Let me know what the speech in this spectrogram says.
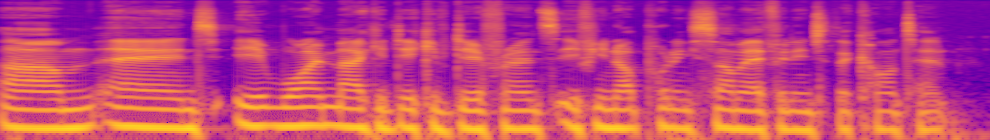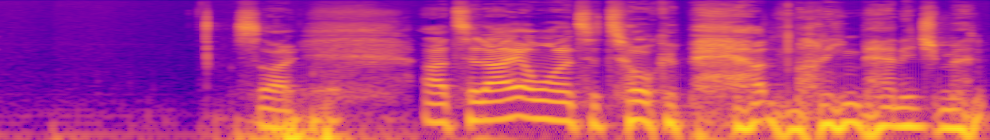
Um, and it won't make a dick of difference if you're not putting some effort into the content. So, uh, today I wanted to talk about money management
